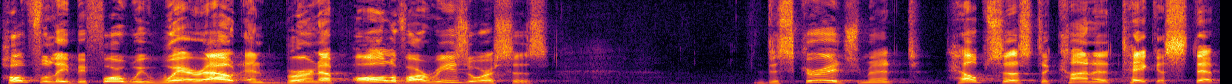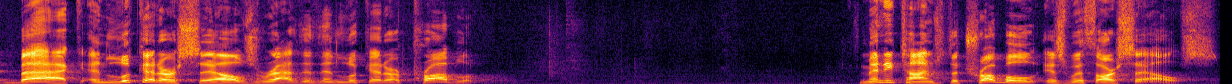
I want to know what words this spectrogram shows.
Hopefully, before we wear out and burn up all of our resources, discouragement helps us to kind of take a step back and look at ourselves rather than look at our problem. Many times the trouble is with ourselves.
